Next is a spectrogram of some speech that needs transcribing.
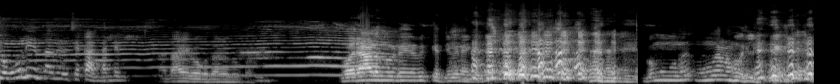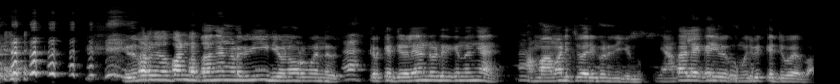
ജോലി എന്താന്ന് ചോദിച്ചാൽ കണ്ടന്റിന് താഴെ പോകും, താഴെ പോകും. ഒരാളും കൂടി വിക്കറ്റ് ഇപ്പൊ മൂന്ന് മൂന്നെണ്ണം പോയില്ലേ? ഇത് പറഞ്ഞപ്പോ പണ്ടത്തെ ഞങ്ങളുടെ ഒരു വീഡിയോ ആണ് ഓർമ്മ വന്നത്. ക്രിക്കറ്റ് കളി കണ്ടോണ്ടിരിക്കുന്ന ഞാൻ. അമ്മാമ അടിച്ചു വാരിക്കൊണ്ടിരിക്കുന്നു. ഞാൻ തലേ കൈ വെക്കും ഒരു വിക്കറ്റ് പോയപ്പോ.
